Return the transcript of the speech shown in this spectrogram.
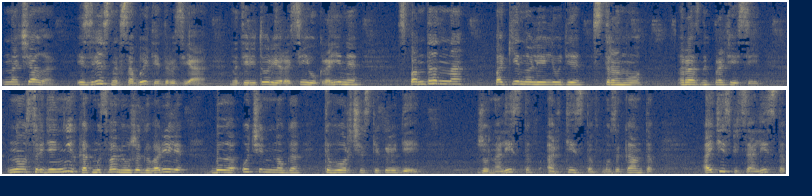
начала известных событий, друзья, на территории России и Украины спонтанно покинули люди страну разных профессий. Но среди них, как мы с вами уже говорили, было очень много творческих людей. Журналистов, артистов, музыкантов, IT-специалистов,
